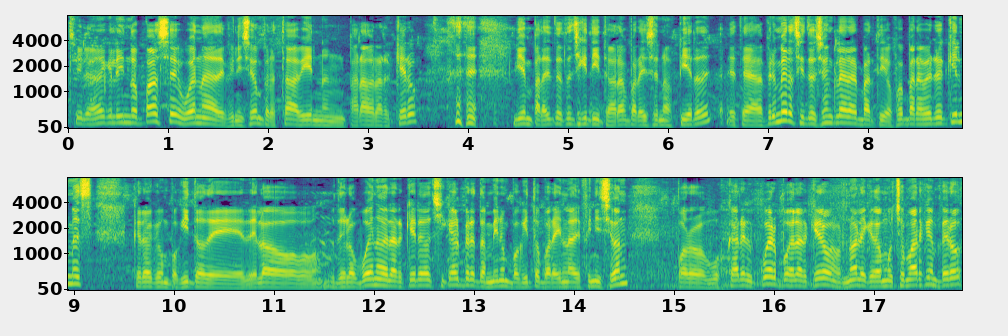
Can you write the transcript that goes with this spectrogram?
Sí, la verdad que lindo pase, buena definición, pero estaba bien parado el arquero. bien paradito, está chiquitito, ahora por ahí se nos pierde. Esta, la primera situación clara del partido fue para Barrio Quilmes. Creo que un poquito de, de lo, de lo bueno del arquero Chical, pero también un poquito por ahí en la definición. Por buscar el cuerpo del arquero, no le quedó mucho margen, pero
